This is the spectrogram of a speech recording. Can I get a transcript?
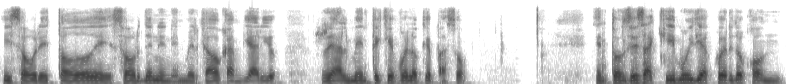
y sobre todo de desorden en el mercado cambiario, realmente qué fue lo que pasó. Entonces aquí muy de acuerdo con,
